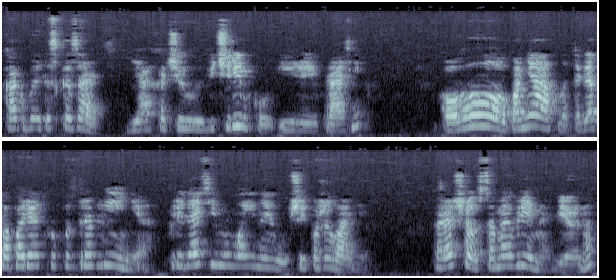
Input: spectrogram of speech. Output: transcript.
как бы это сказать? Я хочу вечеринку или праздник? О, понятно, тогда по порядку поздравления. Передайте ему мои наилучшие пожелания. Хорошо, самое время, верно?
